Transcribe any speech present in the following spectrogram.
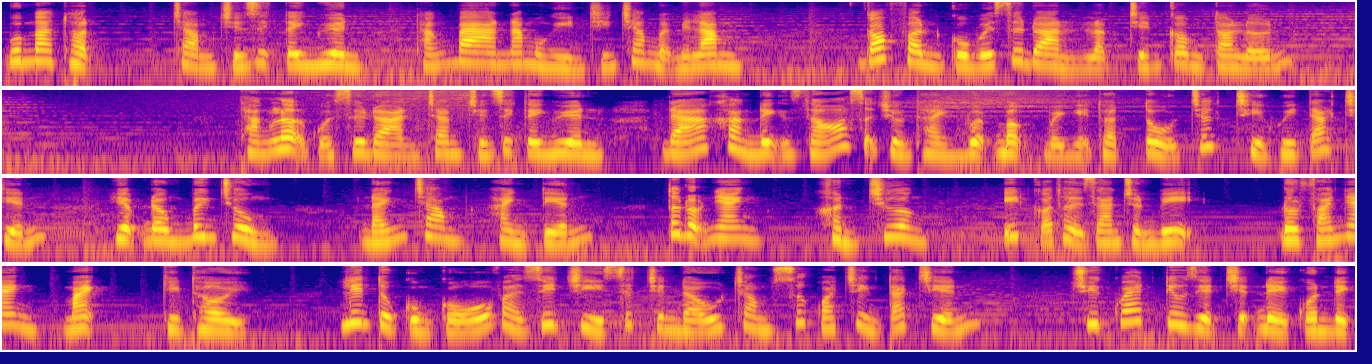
Buôn Ma Thuật trong chiến dịch Tây Nguyên tháng 3 năm 1975, góp phần cùng với sư đoàn lập chiến công to lớn. Thắng lợi của sư đoàn trong chiến dịch Tây Nguyên đã khẳng định rõ sự trưởng thành vượt bậc về nghệ thuật tổ chức chỉ huy tác chiến, hiệp đồng binh chủng, đánh trong, hành tiến, tốc độ nhanh, khẩn trương, ít có thời gian chuẩn bị, đột phá nhanh, mạnh, kịp thời, liên tục củng cố và duy trì sức chiến đấu trong suốt quá trình tác chiến, truy quét tiêu diệt triệt để quân địch.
